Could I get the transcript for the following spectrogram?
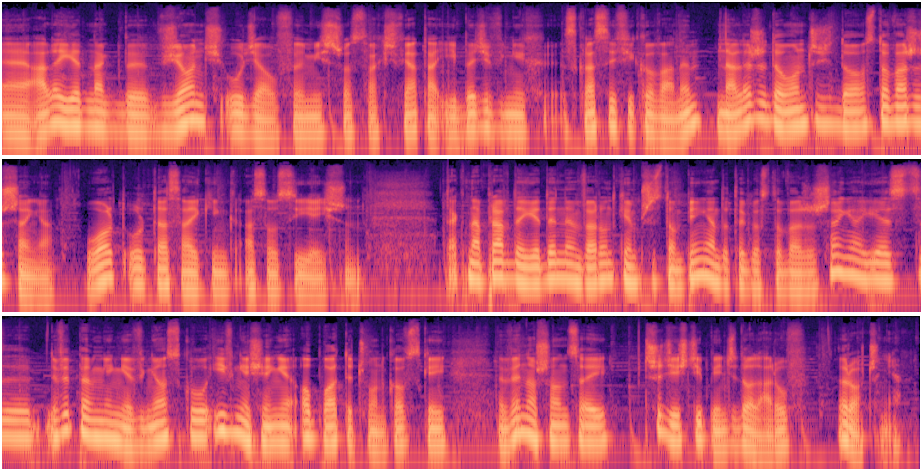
e, ale jednak by wziąć udział w Mistrzostwach Świata i być w nich sklasyfikowanym, należy dołączyć do stowarzyszenia World Ultra Cycling Association. Tak naprawdę jedynym warunkiem przystąpienia do tego stowarzyszenia jest y, wypełnienie wniosku i wniesienie opłaty członkowskiej wynoszącej 35 dolarów rocznie.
